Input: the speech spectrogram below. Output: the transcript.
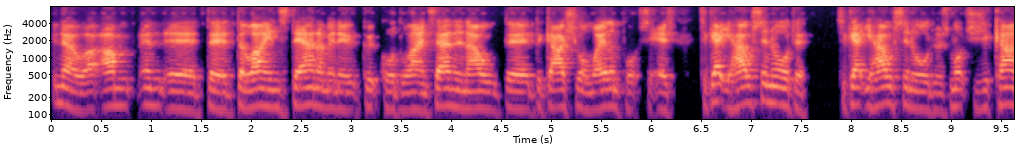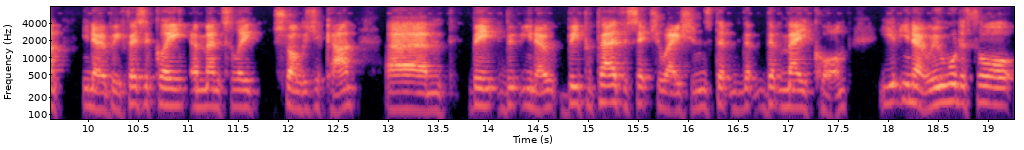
you know, I'm in uh, the the Lions Den. I'm in a group called the Lions Den, and now the the guy Sean Whalen puts it is to get your house in order, to get your house in order as much as you can. You know, be physically and mentally strong as you can. Um, be, be you know, be prepared for situations that that, that may come. You, you know, who would have thought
